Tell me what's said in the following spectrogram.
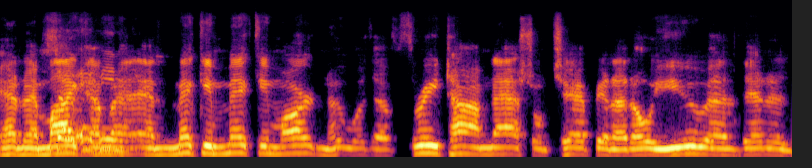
And then Mike so, I mean, and Mickey Mickey Martin, who was a three-time national champion at OU, and then his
